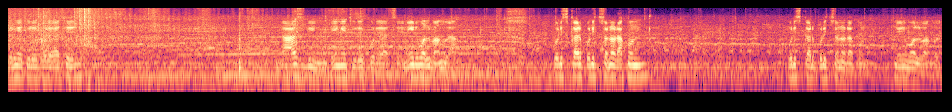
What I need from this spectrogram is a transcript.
ভেঙে চুরে পড়ে আছে। ডাস্টবিন ভেঙে চুরে পড়ে আছে। নির্মল বাংলা। পরিষ্কার পরিচ্ছন্ন রাখুন। পরিষ্কার পরিচ্ছন্ন রাখুন, নির্মল বাংলা।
